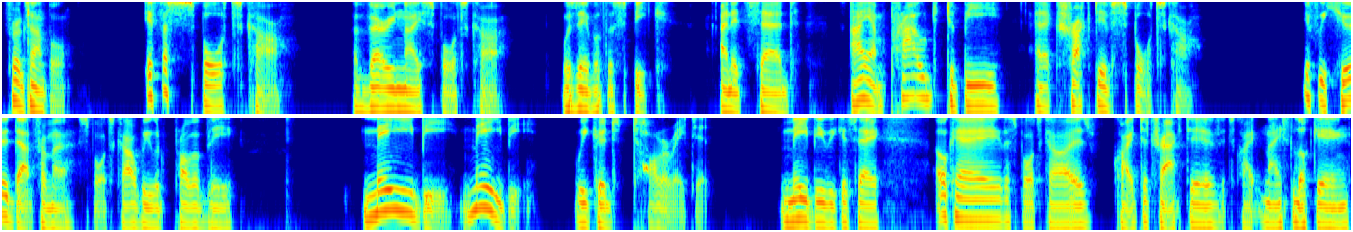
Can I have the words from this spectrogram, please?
For example, if a sports car, a very nice sports car, was able to speak and it said, I am proud to be an attractive sports car. If we heard that from a sports car, we would probably, maybe, maybe we could tolerate it. Maybe we could say, okay, the sports car is quite attractive. It's quite nice looking,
